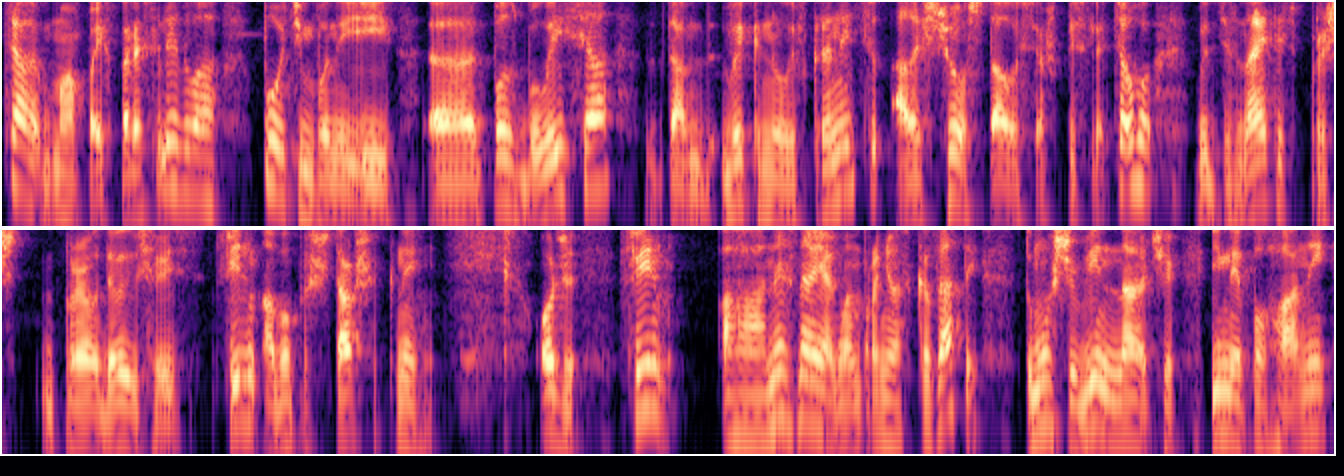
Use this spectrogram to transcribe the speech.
ця мавпа їх переслідувала, потім вони її е, позбулися, там викинули в криницю, але що сталося ж після цього, ви дізнаєтесь, продививши фільм або прочитавши книгу. Отже, фільм, а, не знаю, як вам про нього сказати, тому що він, наче і непоганий,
